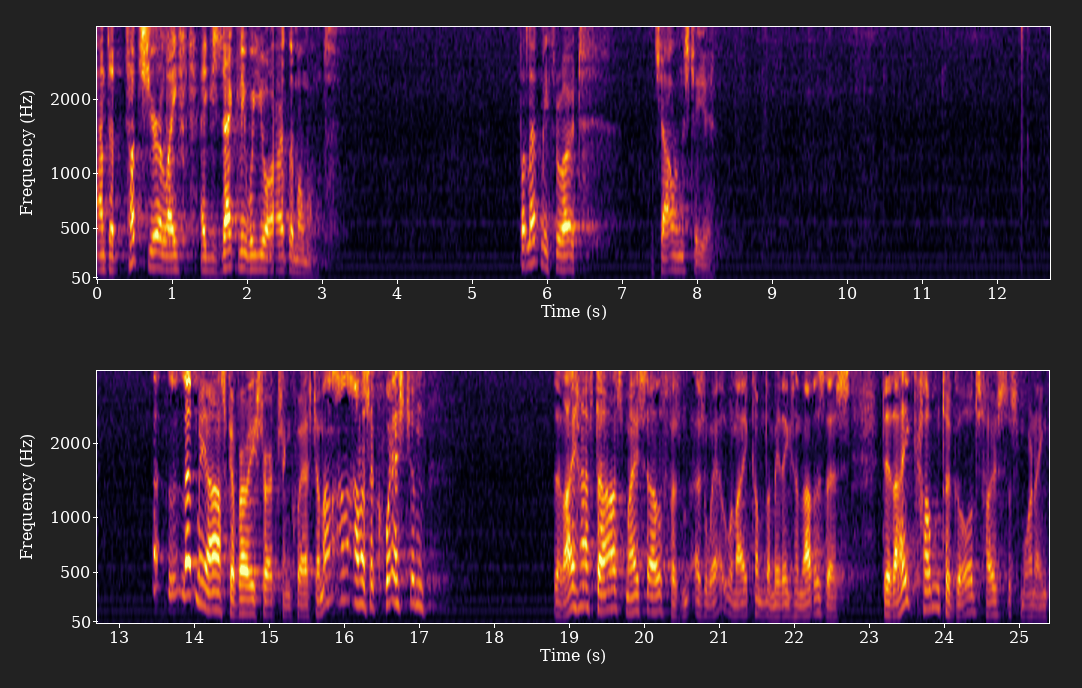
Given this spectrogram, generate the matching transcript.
and to touch your life exactly where you are at the moment. But let me throw out a challenge to you. Let me ask a very searching question, and it's a question that I have to ask myself as, as well when I come to meetings, and that is this did I come to God's house this morning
